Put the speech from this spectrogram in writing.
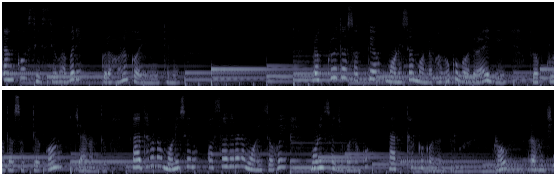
ତାଙ୍କ ଶିଷ୍ୟ ଭାବରେ ଗ୍ରହଣ କରିନେଇଥିଲେ ପ୍ରକୃତ ସତ୍ୟ ମଣିଷ ମନୋଭାବକୁ ବଦଳାଇ ଦିଏ। ପ୍ରକୃତ ସତ୍ୟ କ'ଣ ଜାଣନ୍ତୁ। ସାଧାରଣ ମଣିଷରୁ ଅସାଧାରଣ ମଣିଷ ହୋଇ ମଣିଷ ଜୀବନକୁ ସାର୍ଥକ କରନ୍ତୁ। ହଉ ରହୁଛି।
